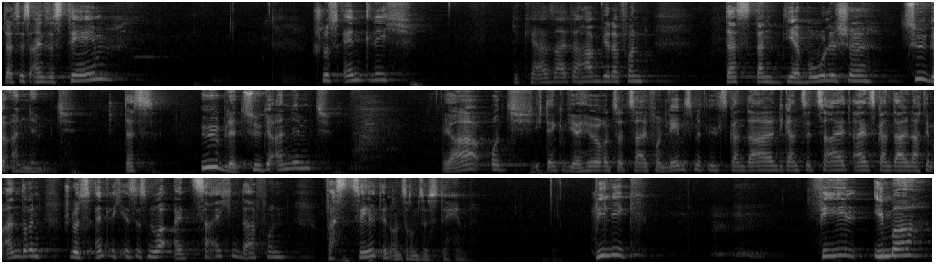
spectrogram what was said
Das ist ein System, schlussendlich, die Kehrseite haben wir davon, das dann diabolische Züge annimmt, das üble Züge annimmt ja, und ich denke, wir hören zurzeit von Lebensmittelskandalen die ganze Zeit, ein Skandal nach dem anderen. Schlussendlich ist es nur ein Zeichen davon, was zählt in unserem System. Billig, viel, immer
